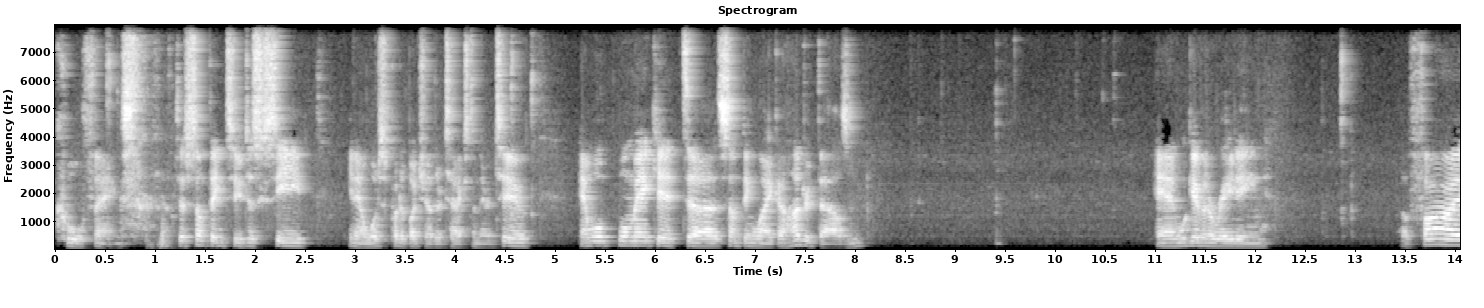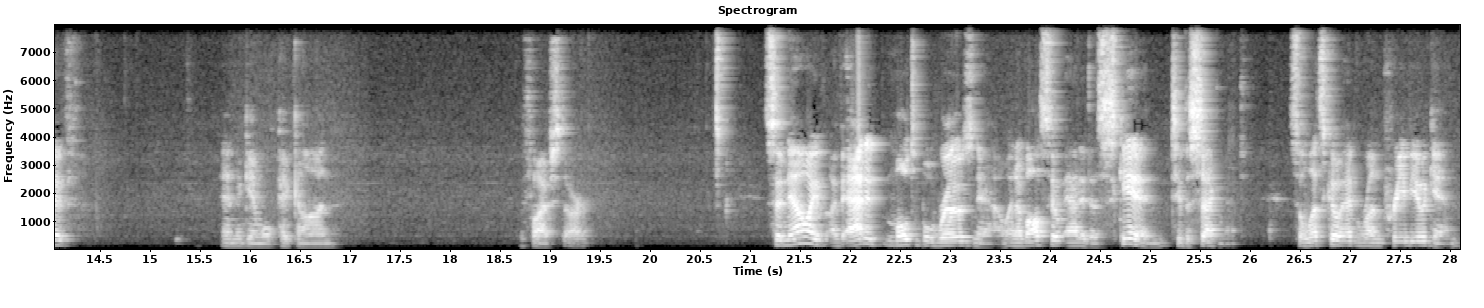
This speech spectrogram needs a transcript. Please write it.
cool things. just something to just see, you know, we'll just put a bunch of other text in there too. And we'll, we'll make it uh, something like a 100,000. And we'll give it a rating of 5. And again, we'll pick on the 5 star. So now I've, I've added multiple rows now, and I've also added a skin to the segment. So let's go ahead and run preview again.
